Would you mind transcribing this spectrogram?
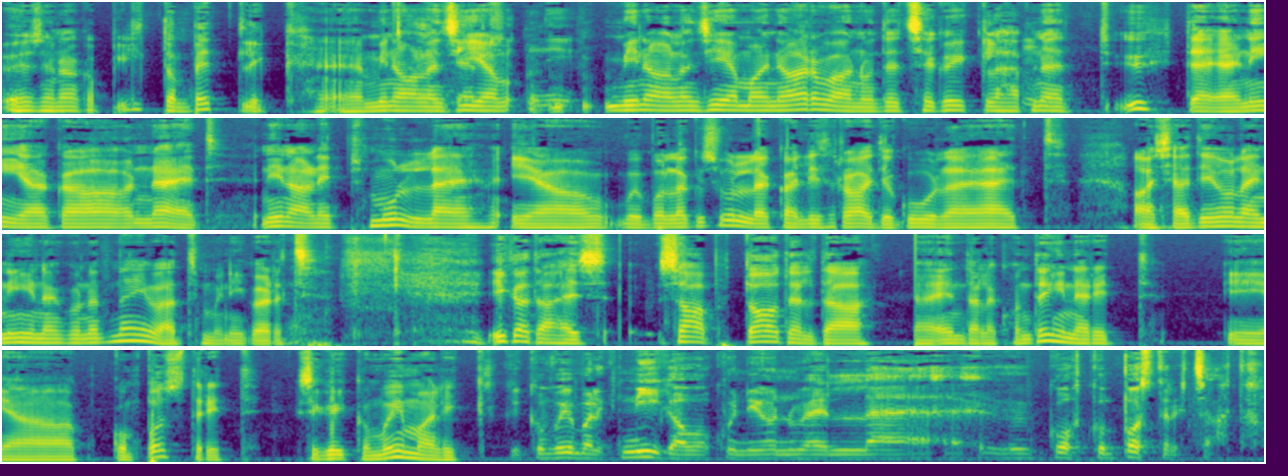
ühesõnaga, pilt on petlik, mina olen siia, mina olen siiamaani arvanud, et see kõik läheb mm., näed, ühte ja nii, aga näed, ninalips mulle ja võib-olla ka sulle, kallis raadiokuulaja, et asjad ei ole nii, nagu nad näivad mõnikord. igatahes saab taodelda endale konteinerit ja kompostrit, see kõik on võimalik. kõik on võimalik nii kaua, kuni on veel eh, koht kompostrit saada,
